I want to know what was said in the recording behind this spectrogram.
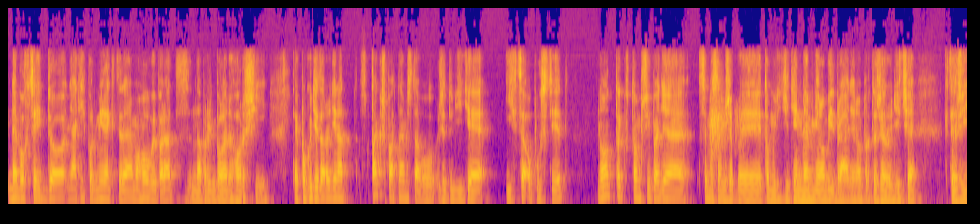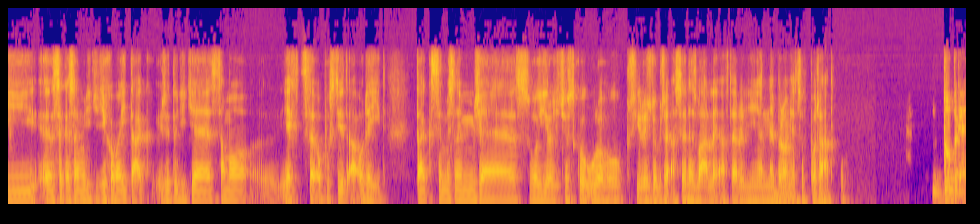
nebo chce jít do nějakých podmínek, které mohou vypadat na první pohled horší, tak pokud je ta rodina v tak špatném stavu, že to dítě jí chce opustit, no tak v tom případě si myslím, že by tomu dítěti nemělo být bráněno, protože rodiče kteří eh, se ke svému dítěti chovají tak, že to dítě samo eh, je chce opustit a odejít, tak si myslím, že svoji rodičovskou úlohu příliš dobře asi nezvládli a v té rodině nebylo něco v pořádku. Dobre,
